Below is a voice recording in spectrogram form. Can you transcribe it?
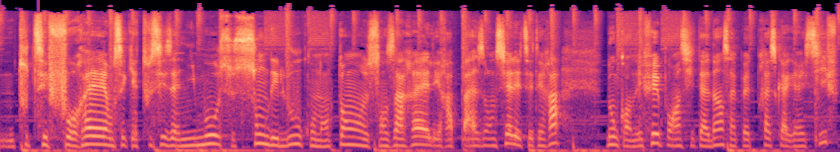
euh, toutes ces forêts, on sait qu'il y a tous ces animaux, ce sont des loups qu'on entend sans arrêt, les rapaces dans le ciel, etc. Donc en effet, pour un citadin, ça peut être presque agressif.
